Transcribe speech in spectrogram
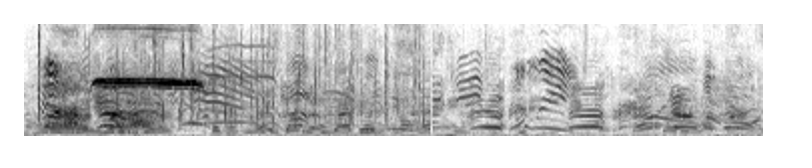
Thank you.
